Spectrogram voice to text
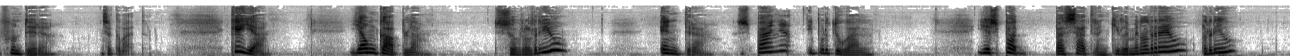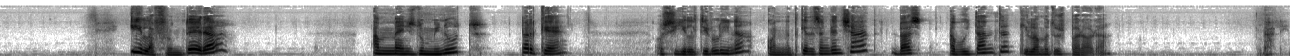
frontera. S'ha acabat. Què hi ha? Hi ha un cable sobre el riu entre Espanya i Portugal. I es pot passar tranquil·lament el riu, el riu i la frontera en menys d'un minut. Per què? O sigui, la tirolina, quan et quedes enganxat, vas a 80 km per hora. Vale.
